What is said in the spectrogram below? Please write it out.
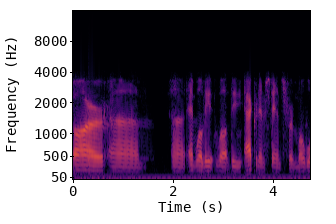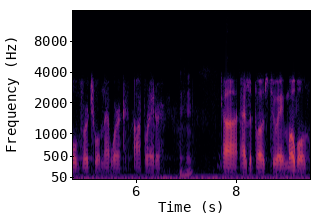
are, um, uh, and well, the well the acronym stands for Mobile Virtual Network Operator, Mhm. uh, as opposed to a mobile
